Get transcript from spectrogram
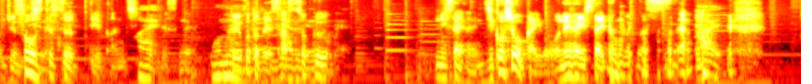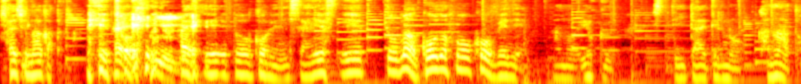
お準備しつつっていう感じですね。オンラインということで早速西谷さんに自己紹介をお願いしたいと思います。は はい。最初なかったか。えっと、い、い。はい、えっ、と、神戸にしたいです。えっ、と、まあ、コード4神戸で、あの、よく知っていただいているのかなと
